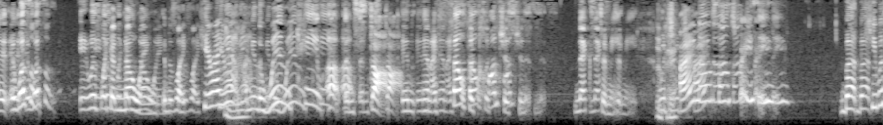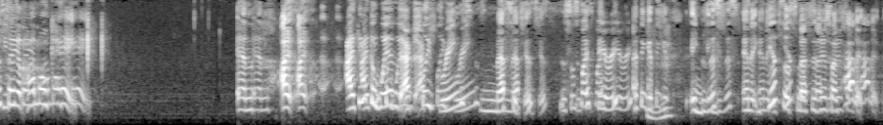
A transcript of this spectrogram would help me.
it, it wasn't. It was like a knowing. It was like, here I am. I mean, the wind came up and stopped, and, and I felt a consciousness next to me, which Okay. I know sounds crazy, but he was saying, I'm okay. And I, I, I think the wind actually brings messages. This is my theory. I think it exists and it gives us messages. I've had it.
